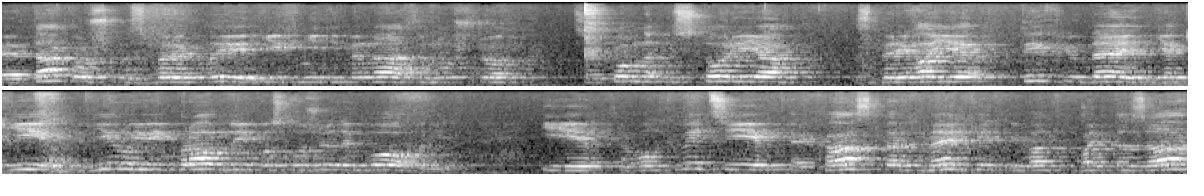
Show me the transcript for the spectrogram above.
е, також зберегли їхні імена, тому що церковна історія зберігає тих людей, які вірою і правдою послужили Богові. І волхви ці е, Каспер, Мельхіль і Вальтазар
